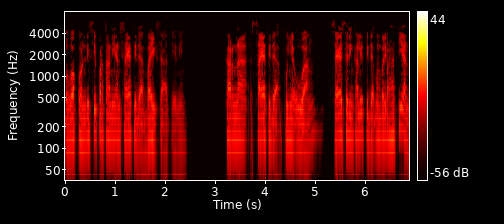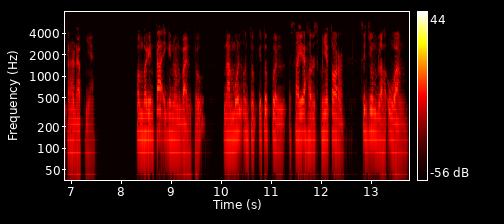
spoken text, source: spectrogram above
bahwa kondisi pertanian saya tidak baik saat ini. Karena saya tidak punya uang, saya sering kali tidak memberi perhatian terhadapnya. Pemerintah ingin membantu, namun untuk itu pun saya harus menyetor sejumlah uang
